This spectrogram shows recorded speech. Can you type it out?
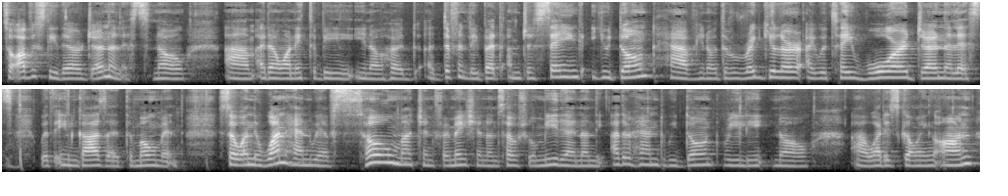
So obviously there are journalists. No, um, I don't want it to be, you know, heard uh, differently, but I'm just saying you don't have, you know, the regular, I would say, war journalists within Gaza at the moment. So on the one hand, we have so much information on social media, and on the other hand, we don't really know uh, what is going on.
